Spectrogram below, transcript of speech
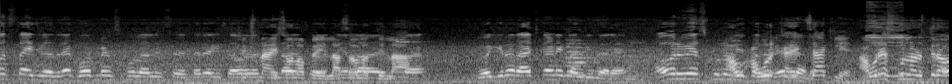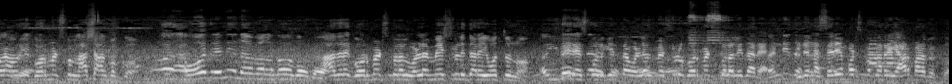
ಓದಿಸ್ತಾ ಇದ್ವಿ ಅಂದ್ರೆ ಗೌರ್ಮೆಂಟ್ ಸ್ಕೂಲ್ ಅಲ್ಲಿ ಸರಿಯಾಗಿ ಸೌಲಭ್ಯ ಇಲ್ಲ, ಸವಲತ್ತಿಲ್ಲ. ಇವಾಗಿರೋ ರಾಜಕಾರಣಿಗಳು ಹಂಗಿದ್ದಾರೆ. ಅವ್ರವೇ ಸ್ಕೂಲ್ ಅವ್ರ ಎಕ್ಸಾಕ್ಟ್ಲಿ ಅವರೇ ಸ್ಕೂಲ್ ನಡೆಸ್ತಿರೋವಾಗ ಅವ್ರಿಗೆ ಗೌರ್ಮೆಂಟ್ ಸ್ಕೂಲ್ ನಾಶ ಆಗ್ಬೇಕು. ಹೋದ್ರೇನೆ ನಾವ್ ಅಲ್ಲಿ ಹೋಗೋದು ಆದ್ರೆ ಗೌರ್ಮೆಂಟ್ ಸ್ಕೂಲ್ ಅಲ್ಲಿ ಒಳ್ಳೆ ಮೇಷ್ಗಳಿದ್ದಾರೆ ಇವತ್ತು ಬೇರೆ ಸ್ಕೂಲ್ ಸ್ಕೂಲ್ಗಿಂತ ಒಳ್ಳೆ ಮೇಸ್ಟ್ಗಳು ಗೌರ್ಮೆಂಟ್ ಸ್ಕೂಲ್ ಅಲ್ಲಿ ಇದ್ದಾರೆ. ಇದನ್ನ ಇದನ್ನ ಸರಿಪಡಿಸ್ಬೇಕಂದ್ರೆ ಯಾರು ಮಾಡ್ಬೇಕು?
